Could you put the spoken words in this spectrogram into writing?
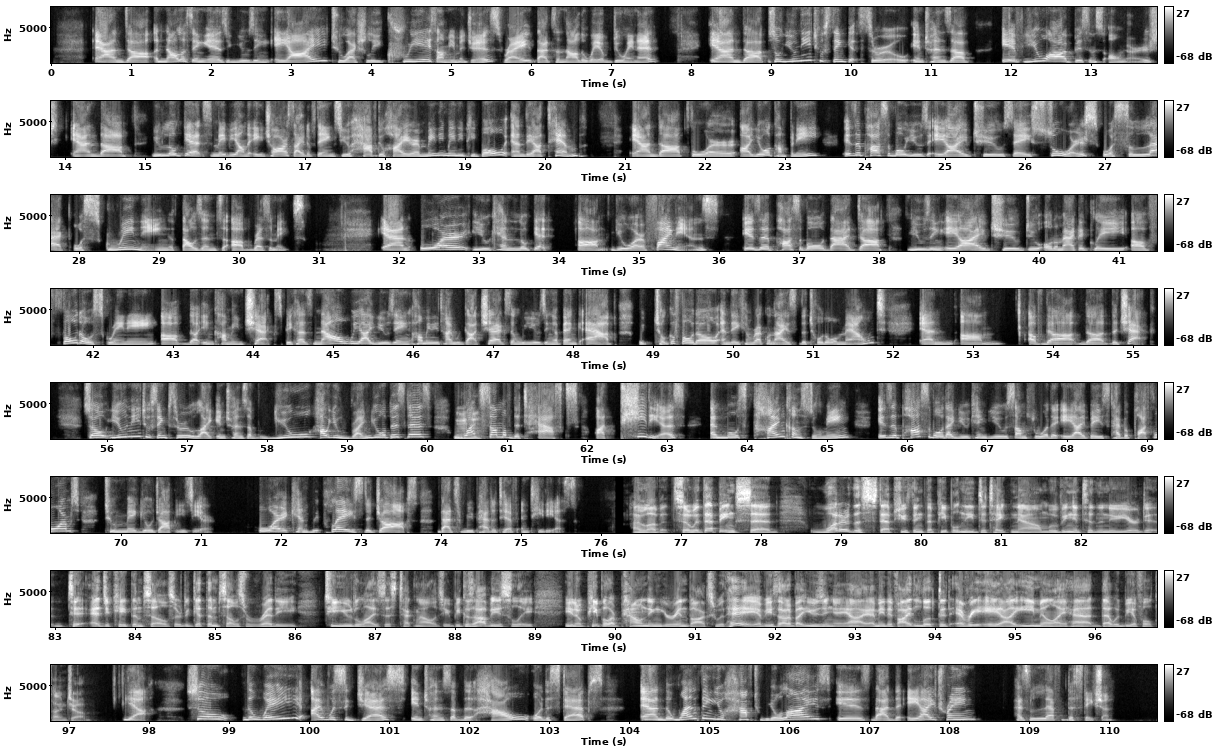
And uh, another thing is using AI to actually create some images, right? That's another way of doing it. And uh, so you need to think it through in terms of if you are business owners and uh, you look at maybe on the HR side of things, you have to hire many, many people and they are temp. And uh, for uh, your company, is it possible use AI to say source or select or screening thousands of resumes? And or you can look at um, your finance. Is it possible that uh, using AI to do automatically a photo screening of the incoming checks? Because now we are using how many times we got checks and we're using a bank app. We took a photo and they can recognize the total amount and um, of the, the the check. So you need to think through, like in terms of you, how you run your business, mm-hmm. what some of the tasks are tedious and most time consuming. Is it possible that you can use some sort of AI based type of platforms to make your job easier? Or it can replace the jobs that's repetitive and tedious. I love it. So, with that being said, what are the steps you think that people need to take now, moving into the new year, to, to educate themselves or to get themselves ready to utilize this technology? Because obviously, you know, people are pounding your inbox with, "Hey, have you thought about using AI?" I mean, if I looked at every AI email I had, that would be a full time job. Yeah. So the way I would suggest in terms of the how or the steps and the one thing you have to realize is that the AI train has left the station.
